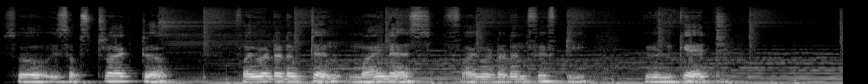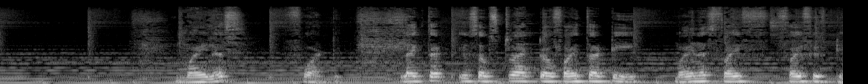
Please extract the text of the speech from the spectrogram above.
So we subtract uh, 510 minus 550 we will get minus 40 like that you subtract uh, 530 minus 5 550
